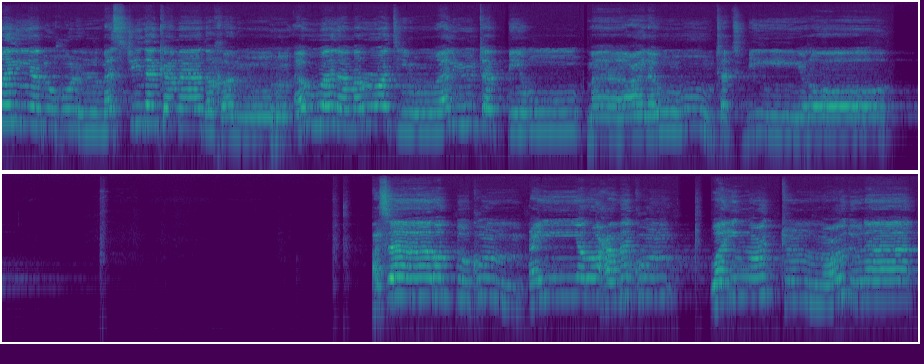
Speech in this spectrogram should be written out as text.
وليدخلوا المسجد كما دخلوه أول مرة وليتبروا ما علوا تتبيراً. عسى ربكم أن يرحمكم وإن عدتم عدنا.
